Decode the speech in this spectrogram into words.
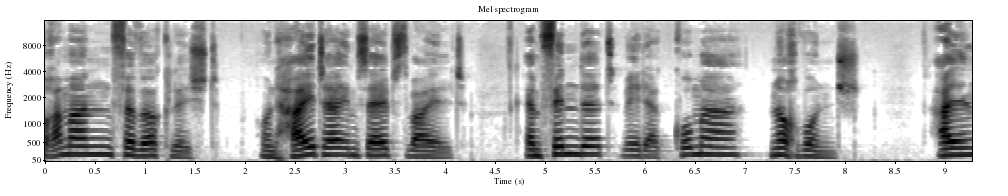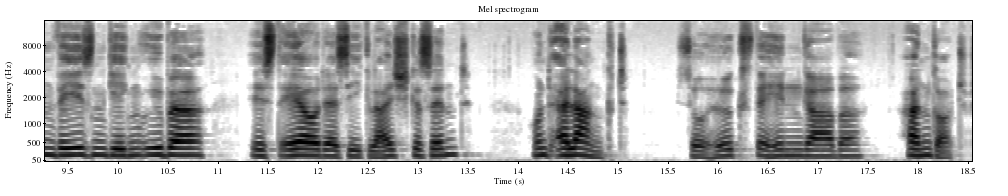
Brahman verwirklicht und heiter im Selbst weilt, empfindet weder Kummer noch Wunsch. Allen Wesen gegenüber ist er oder sie gleichgesinnt und erlangt so höchste Hingabe an Gott.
